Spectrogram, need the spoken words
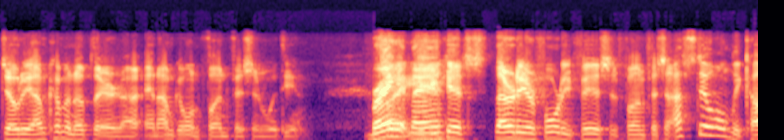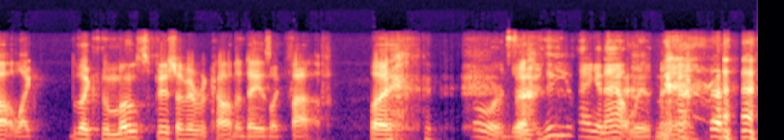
Jody, I'm coming up there and, I, and I'm going fun fishing with you. Bring Like, it, man. If you catch 30 or 40 fish at fun fishing, I've still only caught like like the most fish I've ever caught in a day is like five. Like Lord, So- dude, who you hanging out with, man?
